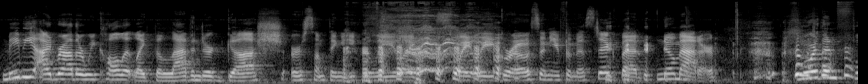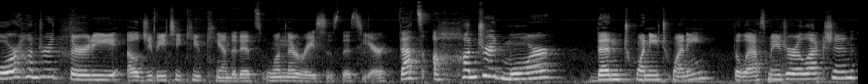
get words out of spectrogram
Maybe I'd rather we call it like the lavender gush or something equally like slightly gross and euphemistic, but no matter. More than 430 LGBTQ candidates won their races this year. That's 100 more than 2020, the last major election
